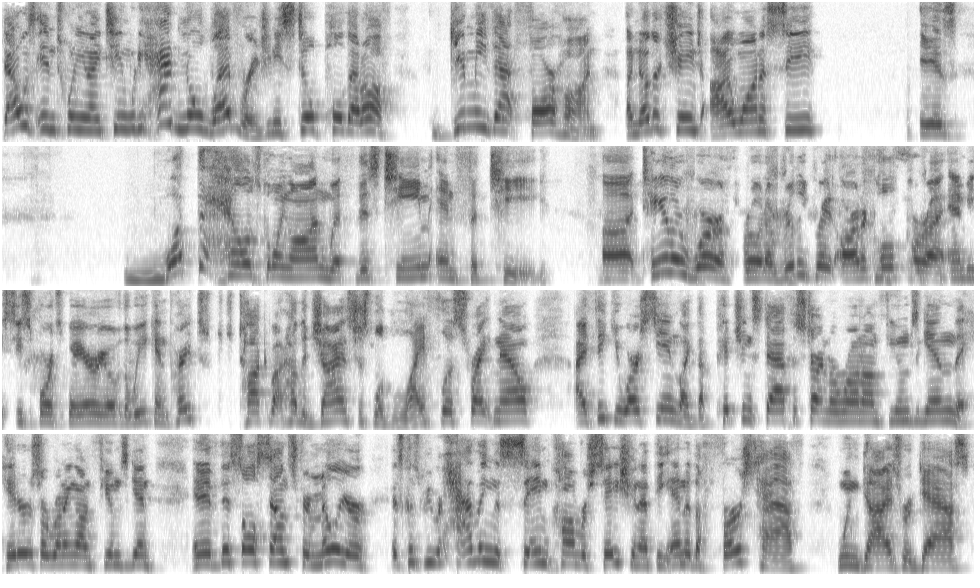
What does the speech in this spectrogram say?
that was in 2019 when he had no leverage and he still pulled that off. Give me that Farhan. Another change I want to see is what the hell is going on with this team and fatigue? Uh, Taylor Wirth wrote a really great article for uh, NBC Sports Bay Area over the weekend, probably to talk about how the Giants just look lifeless right now. I think you are seeing like the pitching staff is starting to run on fumes again, the hitters are running on fumes again. And if this all sounds familiar, it's because we were having the same conversation at the end of the first half when guys were gassed.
